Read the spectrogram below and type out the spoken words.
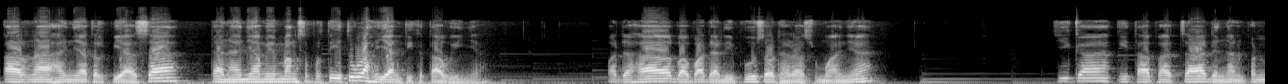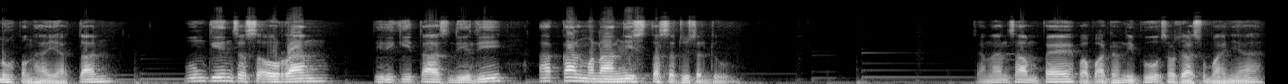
karena hanya terbiasa dan hanya memang seperti itulah yang diketahuinya. Padahal Bapak dan Ibu saudara semuanya jika kita baca dengan penuh penghayatan, mungkin seseorang diri kita sendiri akan menangis terseduh-seduh. Jangan sampai Bapak dan Ibu, saudara semuanya,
